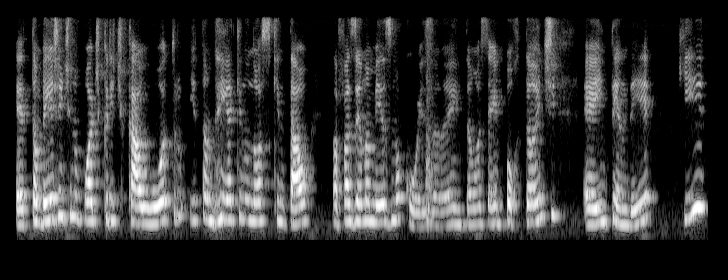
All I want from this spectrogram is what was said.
é, também a gente não pode criticar o outro e também aqui no nosso quintal está fazendo a mesma coisa, né? Então, assim, é importante é, entender que,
